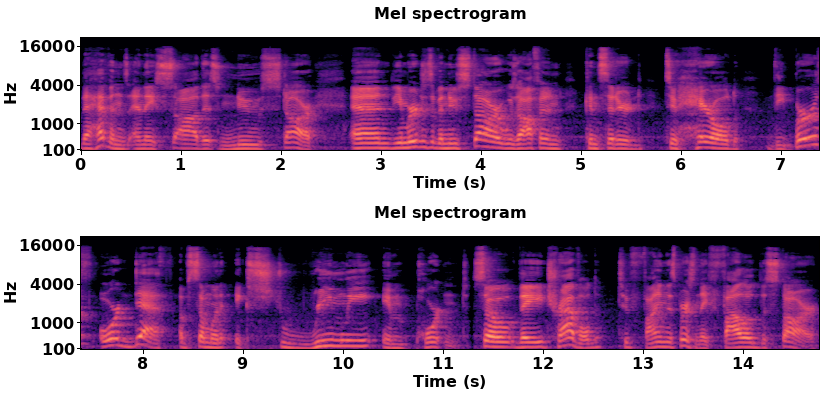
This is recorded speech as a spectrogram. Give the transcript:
the heavens and they saw this new star. And the emergence of a new star was often considered to herald the birth or death of someone extremely important. So they traveled to find this person. They followed the star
